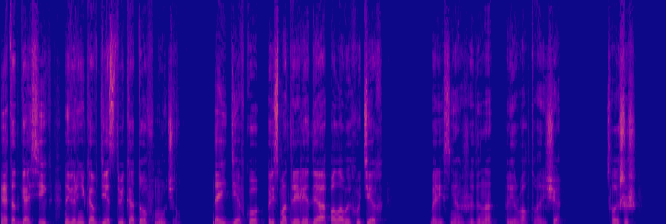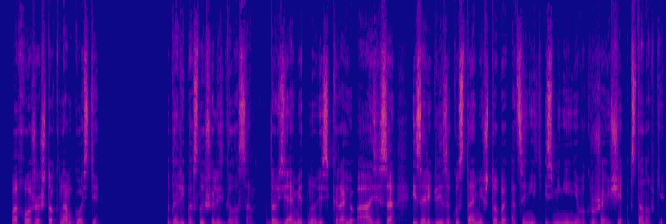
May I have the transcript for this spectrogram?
Этот гасик наверняка в детстве котов мучил. Да и девку присмотрели для половых утех. Борис неожиданно прервал товарища. «Слышишь? Похоже, что к нам гости». Вдали послышались голоса. Друзья метнулись к краю оазиса и залегли за кустами, чтобы оценить изменения в окружающей обстановке.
